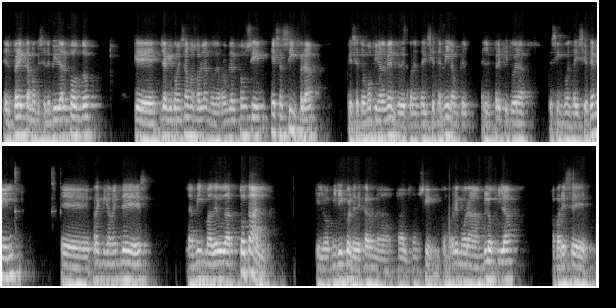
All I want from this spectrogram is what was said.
el préstamo que se le pide al fondo, que ya que comenzamos hablando de Raúl Alfonsín, esa cifra que se tomó finalmente de 47.000, aunque el, el era de 57.000, eh, prácticamente es la misma deuda total que los milicos le dejaron a, Alfonsín. Y como rémora anglófila aparece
